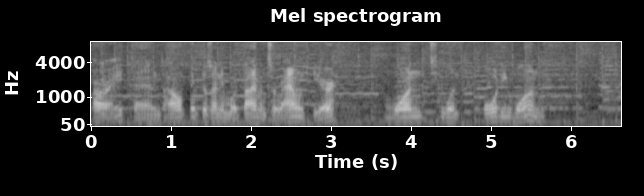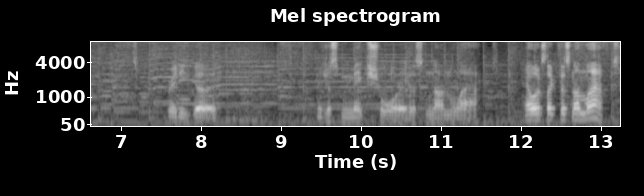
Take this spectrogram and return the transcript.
Alright, and I don't think there's any more diamonds around here. 1, 2, and 41. It's pretty good. Let me just make sure there's none left. Yeah, looks like there's none left.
